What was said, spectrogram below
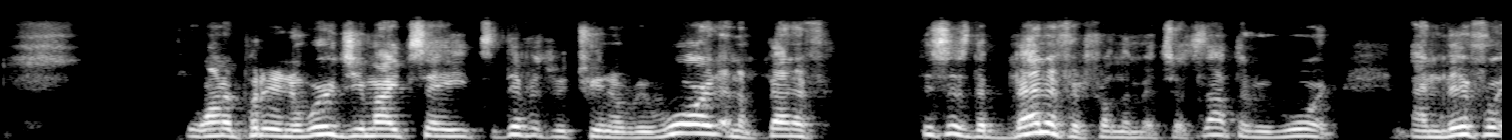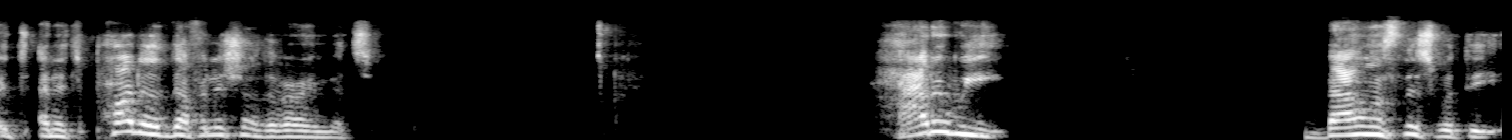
If you want to put it in words, you might say it's the difference between a reward and a benefit. This is the benefit from the mitzvah. It's not the reward, and therefore, it's and it's part of the definition of the very mitzvah. How do we balance this with the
